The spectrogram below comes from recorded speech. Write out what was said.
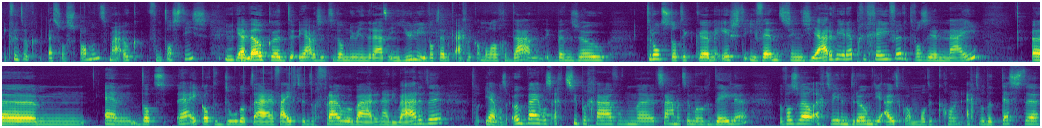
ik vind het ook best wel spannend, maar ook fantastisch. Mhm. Ja, welke, de- ja, we zitten dan nu inderdaad in juli. Wat heb ik eigenlijk allemaal al gedaan? Ik ben zo trots dat ik eh, mijn eerste event sinds jaren weer heb gegeven. Dat was in mei. Ehm, en dat, ja, ik had het doel dat daar 25 vrouwen waren. Nou, die waren er. Jij was er ook bij. Het was echt super gaaf om eh, het samen te mogen delen. Dat was wel echt weer een droom die uitkwam. Omdat ik gewoon echt wilde testen.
